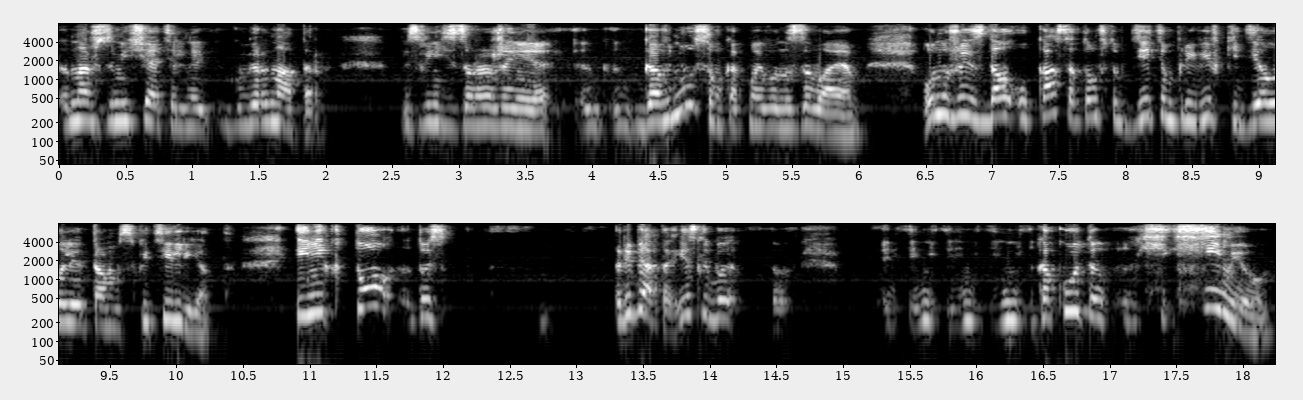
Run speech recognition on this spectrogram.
наш замечательный губернатор извините за выражение, говнюсом, как мы его называем, он уже издал указ о том, чтобы детям прививки делали там с пяти лет. И никто, то есть, ребята, если бы э, какую-то химию,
